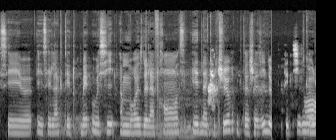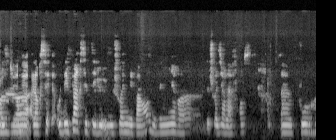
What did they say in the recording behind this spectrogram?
C'est, et c'est là que tu es tombée aussi amoureuse de la France et de la culture et que tu as choisi de effectivement, euh, alors au départ, c'était le, choix de mes parents de venir, euh, de choisir la France euh, pour,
